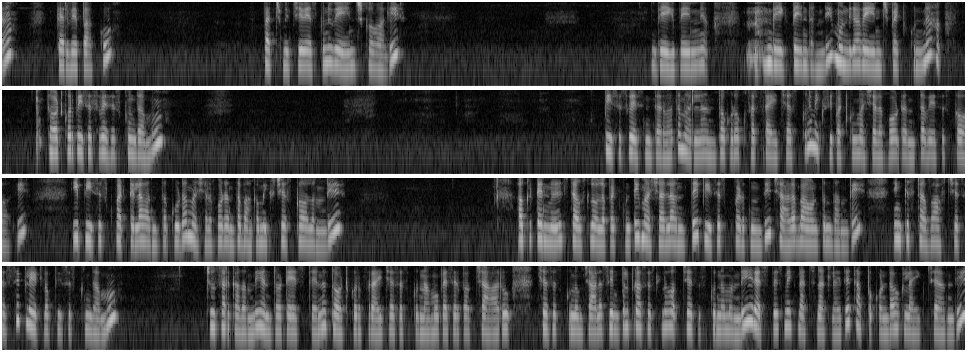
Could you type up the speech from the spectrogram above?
కరివేపాకు పచ్చిమిర్చి వేసుకుని వేయించుకోవాలి. వేగిపోయింది వేగిపోయిందండి. ముందుగా వేయించి పెట్టుకున్న తోటకూర పీసెస్ వేసేసుకుందాము. పీసెస్ వేసిన తర్వాత మరలా అంతా కూడా ఒకసారి ఫ్రై చేసుకుని మిక్సీ పట్టుకుని మసాలా పౌడర్ అంతా వేసేసుకోవాలి. ఈ పీసెస్కి పట్టేలా అంతా కూడా మసాలా పౌడర్ అంతా బాగా మిక్స్ చేసుకోవాలండి. ఒక టెన్ మినిట్స్ స్టవ్ స్లోలో పెట్టుకుంటే ఈ మసాలా అంతే పీసెస్కి పడుతుంది. చాలా బాగుంటుందండి. ఇంకా స్టవ్ ఆఫ్ చేసేసి ప్లేట్లోకి తీసేసుకుందాము. చూసారు కదండి ఎంతో టేస్ట్ అయిన తోటకూర ఫ్రై చేసేసుకున్నాము. పెసరపప్పు చారు చేసేసుకున్నాం చాలా సింపుల్ ప్రాసెస్లో చేసేసుకున్నామండి. ఈ రెసిపీస్ మీకు నచ్చినట్లయితే తప్పకుండా ఒక లైక్ చేయండి.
